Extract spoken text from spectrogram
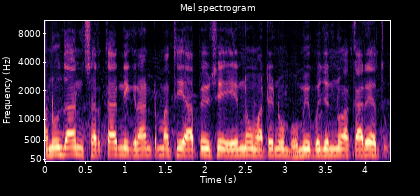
અનુદાન સરકારની ગ્રાન્ટમાંથી આપ્યું છે. એનું માટેનું ભૂમિપૂજનનું આ કાર્ય હતું.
